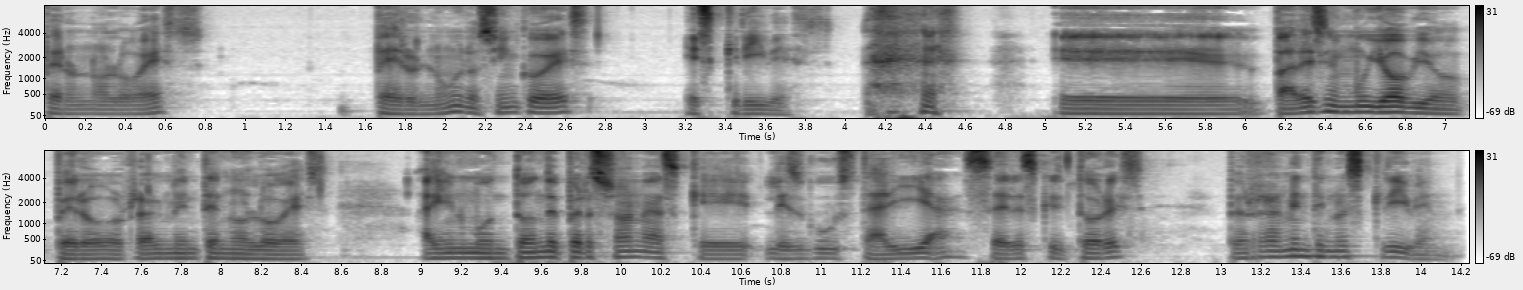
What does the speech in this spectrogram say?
pero no lo es. Pero el número 5 es escribes. Eh, parece muy obvio, pero realmente no lo es. Hay un montón de personas que les gustaría ser escritores, pero realmente no escriben.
